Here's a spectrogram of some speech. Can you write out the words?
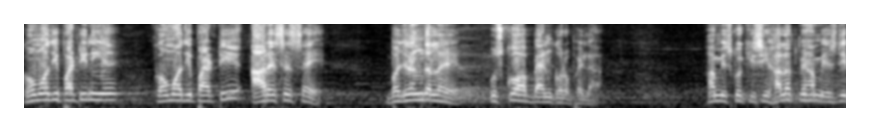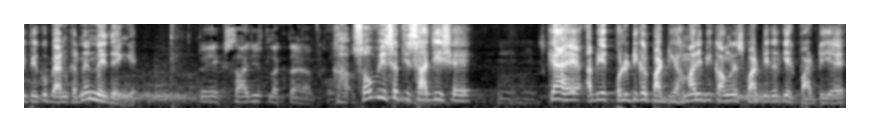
कौमादी पार्टी नहीं है। कौमादी पार्टी आरएसएस है बजरंग दल है उसको आप बैन करो पहला। हम इसको किसी हालत में हम एसडीपी को बैन करने नहीं देंगे। तो एक साजिश लगता है आपको? सौ फ़ीसदी साजिश है। क्या है? अभी एक पॉलिटिकल पार्टी है। हमारी भी कांग्रेस पार्टी करके एक पार्टी है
